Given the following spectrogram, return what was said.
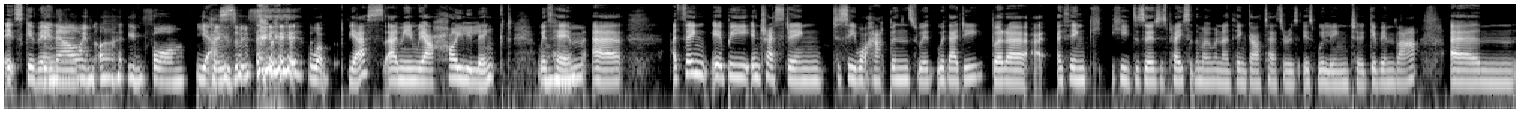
it's giving now in uh, in form. Yes, Jesus. well, yes. I mean, we are highly linked with mm-hmm. him. Uh, I think it'd be interesting to see what happens with with Eddie, but uh, I, I think he deserves his place at the moment. I think Arteta is, is willing to give him that. Um,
